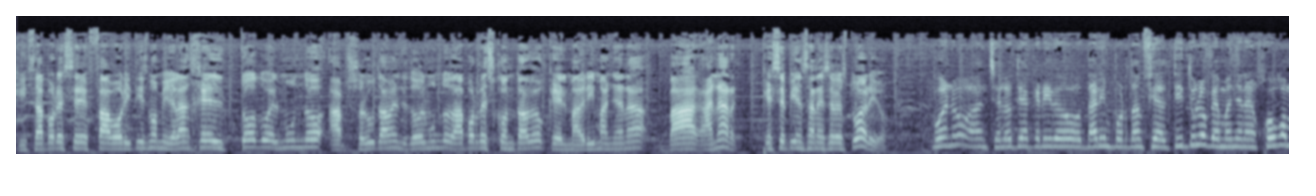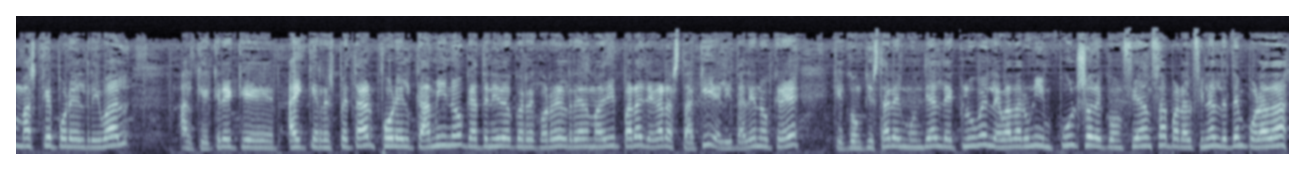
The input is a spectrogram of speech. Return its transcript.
Quizá por ese favoritismo Miguel Ángel, todo el mundo, absolutamente todo el mundo, da por descontado que el Madrid mañana va a ganar. ¿Qué se piensa en ese vestuario? Bueno, Ancelotti ha querido dar importancia al título que mañana en juego, más que por el rival, al que cree que hay que respetar por el camino que ha tenido que recorrer el Real Madrid para llegar hasta aquí. El italiano cree que conquistar el Mundial de Clubes le va a dar un impulso de confianza para el final de temporada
